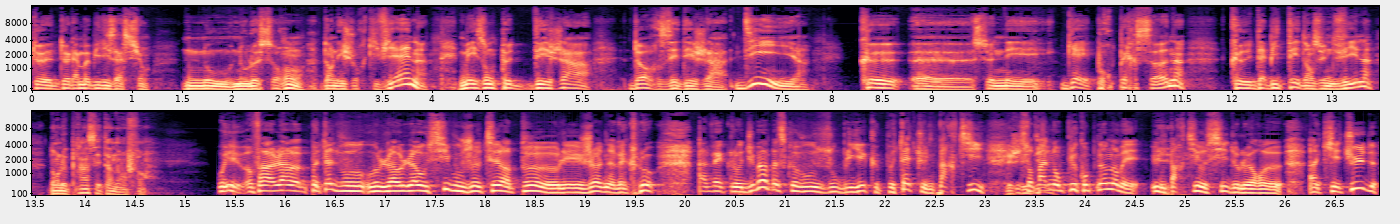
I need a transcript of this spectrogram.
de la mobilisation. Nous, nous le saurons dans les jours qui viennent, mais on peut déjà, d'ores et déjà, dire que euh, ce n'est gai pour personne que d'habiter dans une ville dont le prince est un enfant. Oui, enfin là, peut-être vous là, aussi vous jetez un peu euh, les jeunes avec l'eau avec l'eau du bain parce que vous oubliez que peut-être une partie, ils sont pas non plus non non mais une partie aussi de leur euh, inquiétude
